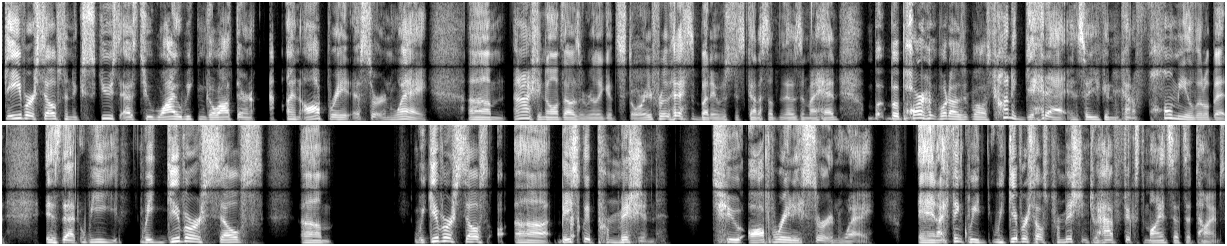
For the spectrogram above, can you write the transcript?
gave ourselves an excuse as to why we can go out there and, and operate a certain way. Um, I don't actually know if that was a really good story for this, but it was just kind of something that was in my head. But but part of what I was what I was trying to get at, and so you can kind of follow me a little bit, is that we we give ourselves um, we give ourselves uh, basically permission to operate a certain way. And I think we we give ourselves permission to have fixed mindsets at times,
